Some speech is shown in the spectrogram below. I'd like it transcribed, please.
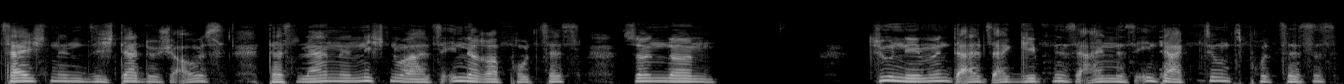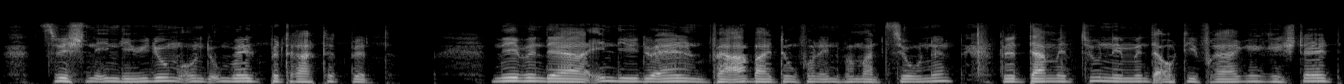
zeichnen sich dadurch aus, dass Lernen nicht nur als innerer Prozess, sondern zunehmend als Ergebnis eines Interaktionsprozesses zwischen Individuum und Umwelt betrachtet wird. Neben der individuellen Verarbeitung von Informationen wird damit zunehmend auch die Frage gestellt,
